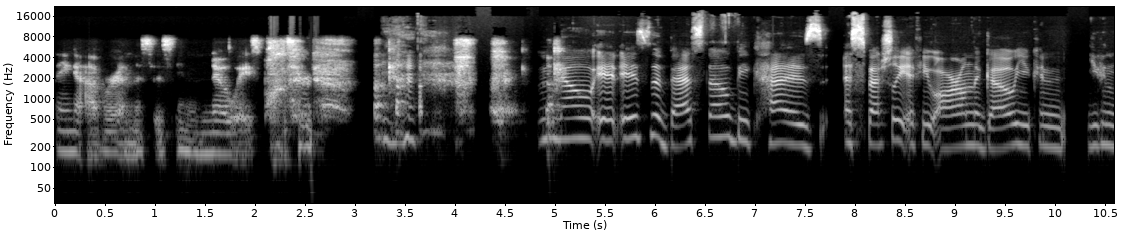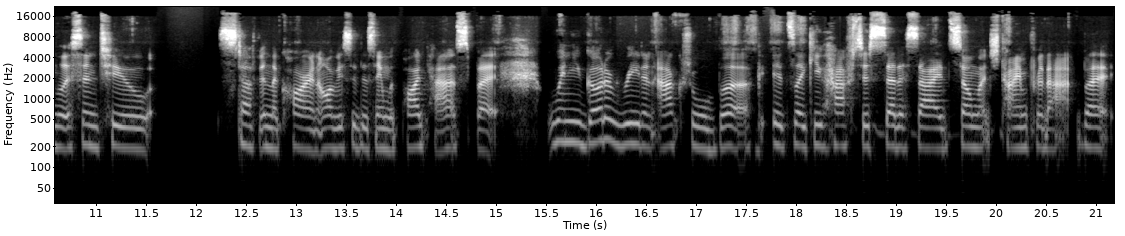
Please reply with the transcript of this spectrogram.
thing ever, and this is in no way sponsored. no, it is the best though because especially if you are on the go, you can you can listen to stuff in the car and obviously the same with podcasts but when you go to read an actual book it's like you have to set aside so much time for that but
